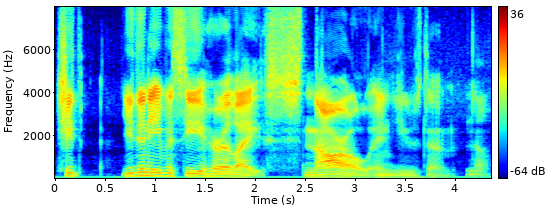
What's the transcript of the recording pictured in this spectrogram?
she you didn't even see her like snarl and use them. No.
